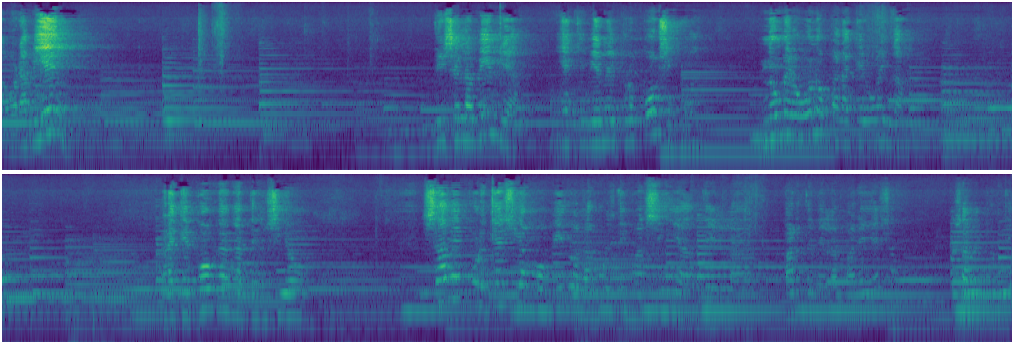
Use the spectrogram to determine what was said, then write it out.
Ahora bien, dice la Biblia, y aquí viene el propósito. Número uno, para que oigan, para que pongan atención. ¿Sabe por qué se han movido las últimas sillas de la parte de la pared esa? ¿Sabe por qué?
